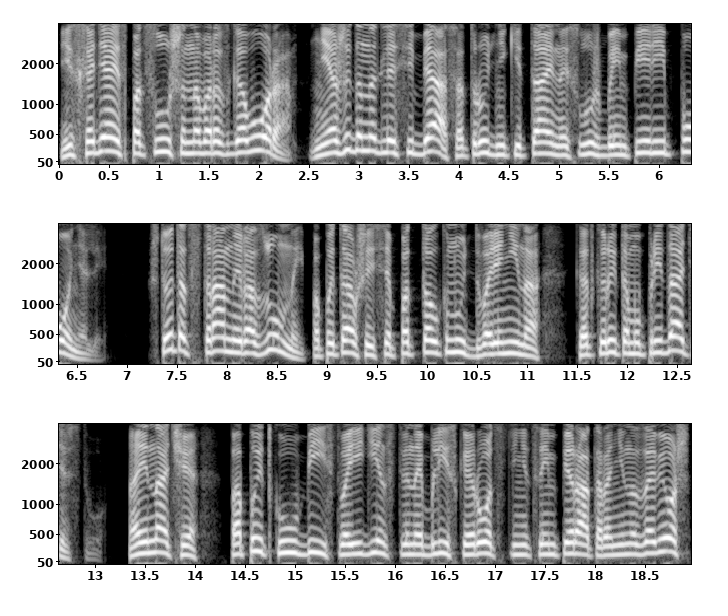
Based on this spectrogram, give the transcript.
Исходя из подслушанного разговора, неожиданно для себя сотрудники тайной службы империи поняли, что этот странный разумный, попытавшийся подтолкнуть дворянина к открытому предательству, а иначе попытку убийства единственной близкой родственницы императора не назовешь,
